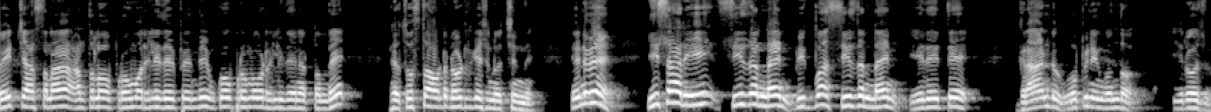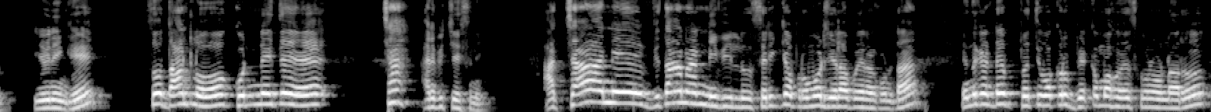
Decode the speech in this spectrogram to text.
వెయిట్ చేస్తున్నా. అంతలో ప్రోమో రిలీజ్ అయిపోయింది. ఇంకో ప్రోమో కూడా రిలీజ్ అయినట్టుంది. చూస్తూ ఉంటే నోటిఫికేషన్ వచ్చింది. ఎనివే ఈసారి season nine Big Boss season nine ఏదైతే గ్రాండ్ ఓపెనింగ్ ఉందో ఈరోజు ఈవినింగ్కి సో దాంట్లో కొన్ని అయితే చా అనిపించేసినాయి. ఆ చా అనే విధానాన్ని వీళ్ళు సరిగ్గా ప్రమోట్ చేయలేకపోయారు అనుకుంటా ఎందుకంటే ప్రతి ఒక్కరూ బిక్కమొహం వేసుకుని ఉన్నారు.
